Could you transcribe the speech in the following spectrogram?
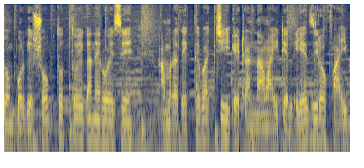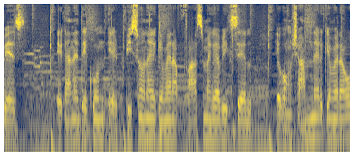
সম্পর্কে সব তথ্য এখানে রয়েছে। আমরা দেখতে পাচ্ছি এটার নাম itel A zero five S এখানে দেখুন, এর পিছনের ক্যামেরা পাঁচ মেগাপিক্সেল এবং সামনের ক্যামেরাও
